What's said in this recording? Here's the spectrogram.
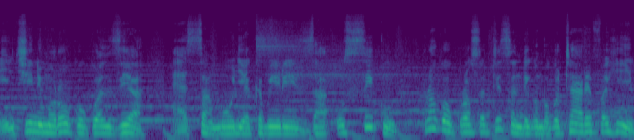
nchini Moroko kuanzia saa moja kamili za usiku. Kunako ukurasa tisa ndiko ambako taarifa hii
